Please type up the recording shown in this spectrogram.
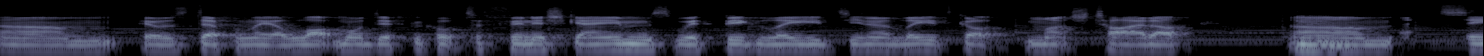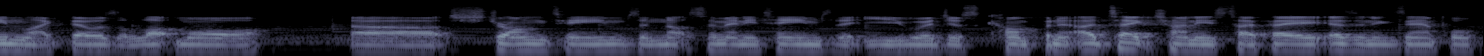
Um, it was definitely a lot more difficult to finish games with big leads. You know, leads got much tighter. Um, it seemed like there was a lot more uh, strong teams and not so many teams that you were just confident. I'd take Chinese Taipei as an example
